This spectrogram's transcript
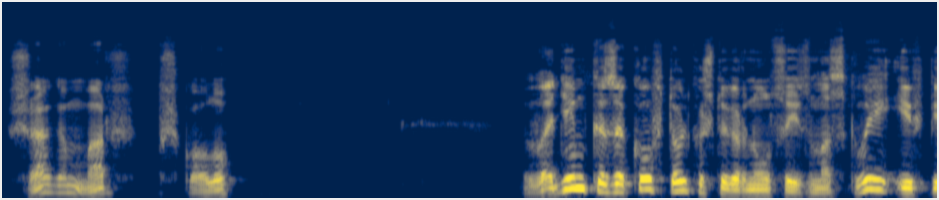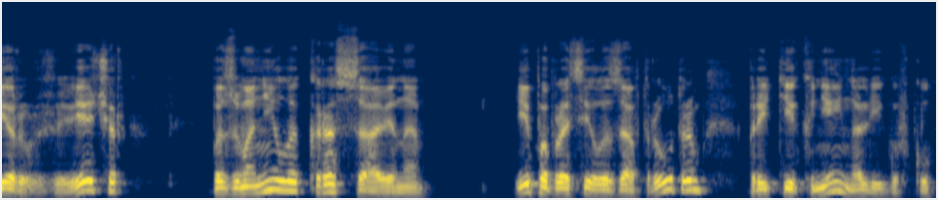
Шагом марш в школу. Вадим Казаков только что вернулся из Москвы и в первый же вечер позвонила Красавина и попросила завтра утром прийти к ней на Лиговку.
